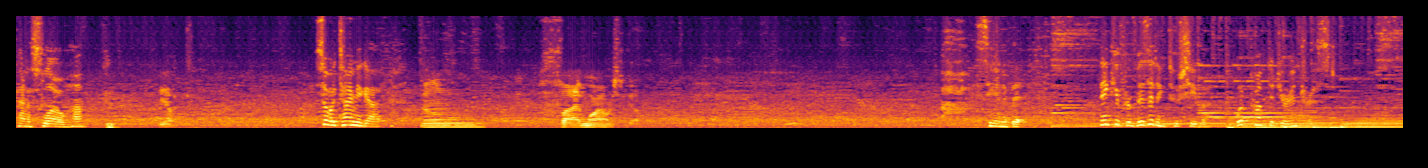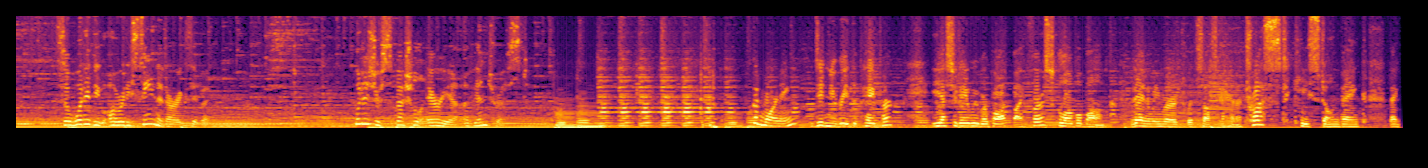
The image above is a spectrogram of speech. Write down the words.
Kind of slow, huh? Yep. So what time you got? Um, five more hours to go. See you in a bit. Thank you for visiting Toshiba. What prompted your interest? So what have you already seen at our exhibit? What is your special area of interest? Good morning. Didn't you read the paper? Yesterday we were bought by First Global Bank. Then we merged with Susquehanna Trust, Keystone Bank, Bank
